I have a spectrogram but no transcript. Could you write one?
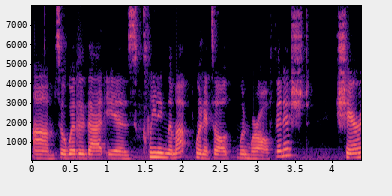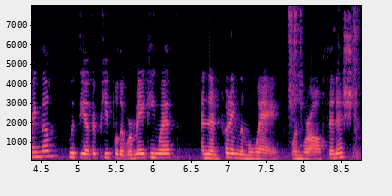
Um, so whether that is cleaning them up when it's all when we're all finished, sharing them with the other people that we're making with, and then putting them away when we're all finished.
